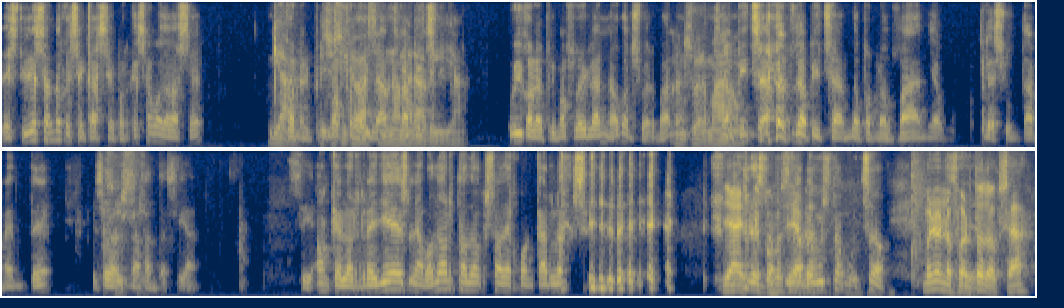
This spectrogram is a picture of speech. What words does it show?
Estoy deseando que se case, porque esa boda va a ser. Ya, con el primo sí que va a ser Froilán una maravilla. Uy, con el primo Froilán, no, con su hermano. Con su hermano. Trapicha- Trapichando por los baños, presuntamente. Eso Sí, es una sí. fantasía. Sí, aunque los reyes, la boda ortodoxa de Juan Carlos y de, Ya, es de que poco se me gusta mucho. Bueno, no fue Sí. ortodoxa.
